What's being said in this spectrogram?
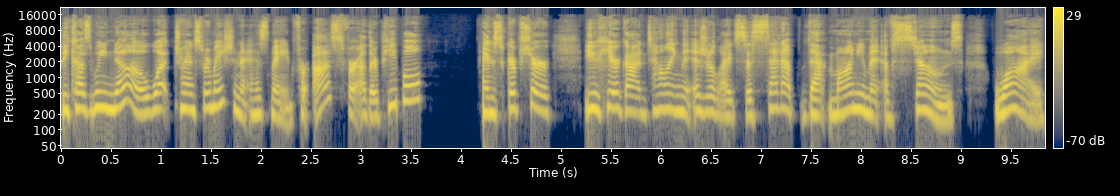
Because we know what transformation it has made for us, for other people, in scripture, you hear God telling the Israelites to set up that monument of stones. Why?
